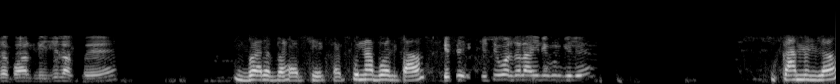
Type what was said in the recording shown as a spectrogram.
त्यांचा कॉल बिझी लागतोय. बरं बरं ठीक आहे. पुन्हा बोलता किती किती वर्षाला आई निघून गेली? काय म्हणलं?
